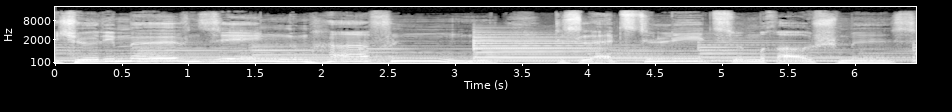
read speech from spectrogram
Ich höre die Möwen singen im Hafen. Das letzte Lied zum Rauschmiss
